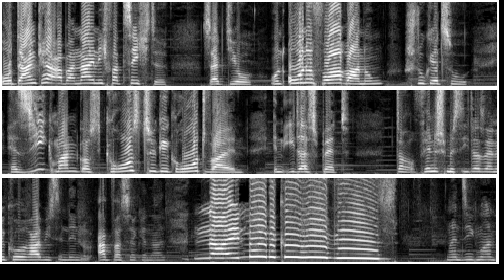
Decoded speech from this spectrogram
Oh danke, aber nein, ich verzichte, sagt Jo, und ohne Vorwarnung schlug er zu. Herr Siegmann goss großzügig Rotwein in Idas Bett. Daraufhin schmiss Ida seine Kohlrabis in den Abwasserkanal. Nein, meine Kohlrabis! Mein Siegmann.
